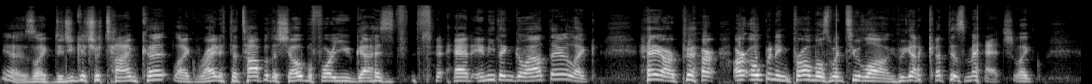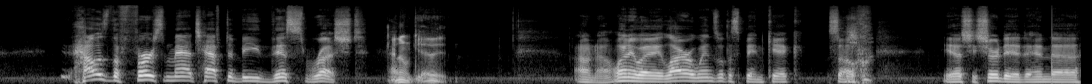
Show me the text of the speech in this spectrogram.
Yeah, it's like, did you get your time cut like right at the top of the show before you guys had anything go out there? Like, hey, our our, our opening promos went too long. We got to cut this match. Like, how does the first match have to be this rushed? I don't get it. I don't know. Well, anyway, Lyra wins with a spin kick. So, yeah, she sure did. And uh,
